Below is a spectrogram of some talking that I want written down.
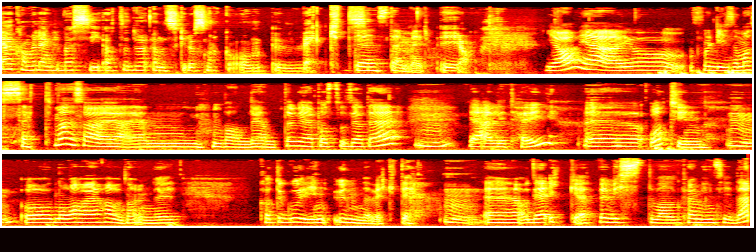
jeg kan vel egentlig bare si at du ønsker å snakke om vekt. Det stemmer. Ja. Ja, jeg er jo For de som har sett meg, så er jeg en vanlig jente, vil jeg påstå å si at jeg er. Mm. Jeg er litt høy eh, og tynn. Mm. Og nå har jeg havna under kategorien undervektig. Mm. Eh, og det er ikke et bevisst valg fra min side.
